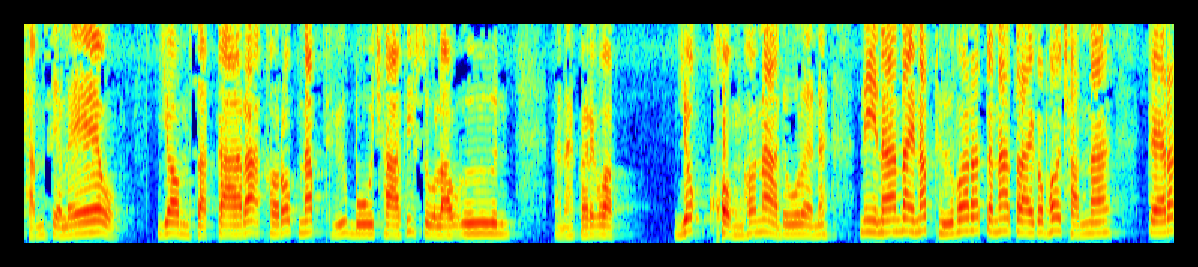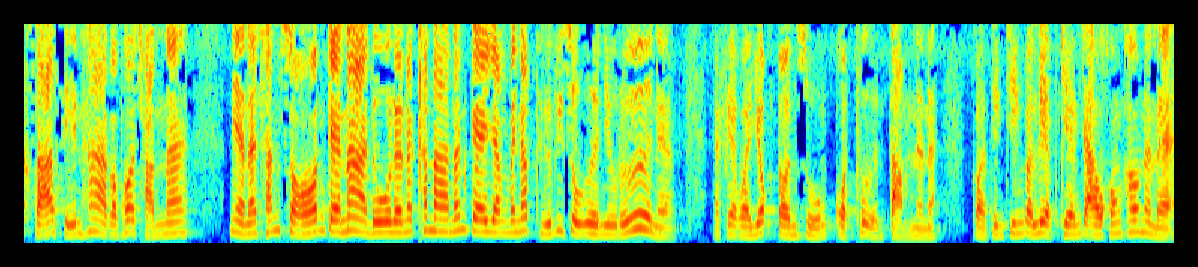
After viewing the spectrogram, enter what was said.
ฉันเสียแล้ว ย่อมสักการะเคารพนับถือบูชาภิกษุเหล่าอื่นนนะก็เรียกว่า ยกข่มเขาหน้าดูเลยนะนี่นะได้นับถือพระรัตนตรัยก็เพราะฉันนะ แกรักษาศีลห้าก็เพราะฉันนะเนี่ยนะฉันสอนแกหน้าดูเลยนะขนาดนั้นแกยังไปนับถือพิสูจอื่นอยู่หรือเนี่ยเรียกว่ายกตนสูงกดผู้อื่นต่ำเนี่ยนะก็จริง ๆ ก็เรียบเคียงจะเอาของเขานั่นแหละ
